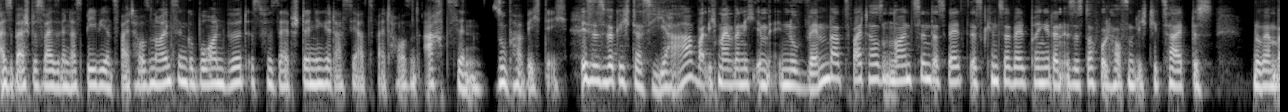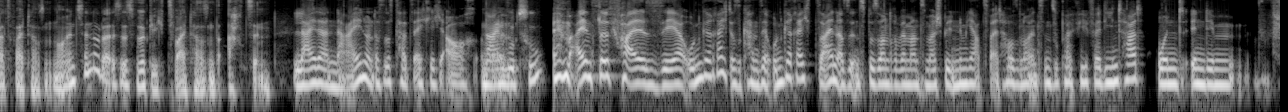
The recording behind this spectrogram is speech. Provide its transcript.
Also beispielsweise, wenn das Baby in 2019 geboren wird, ist für Selbstständige das Jahr 2018 super wichtig. Ist es wirklich das Jahr? Weil ich meine, wenn ich im November 2019 das, Welt, das Kind zur Welt bringe, dann ist es doch wohl hoffentlich die Zeit bis November 2019 oder ist es wirklich 2018? Leider nein. Und das ist tatsächlich auch nein, wozu? im Einzelfall sehr ungerecht. Also kann sehr ungerecht sein. Also insbesondere, wenn man zum Beispiel in dem Jahr 2019 super viel verdient hat und in dem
